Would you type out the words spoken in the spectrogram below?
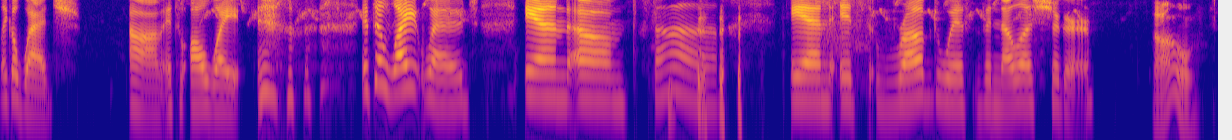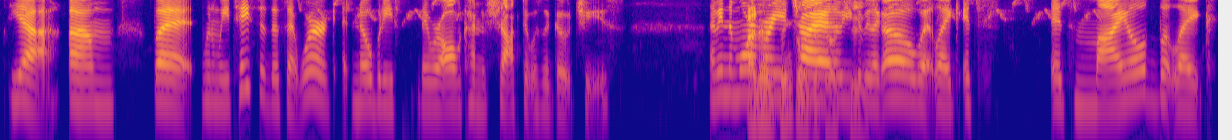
like a wedge. Um it's all white. it's a white wedge. And um stop. and it's rubbed with vanilla sugar. Oh, Yeah. Um, but when we tasted this at work, nobody they were all kind of shocked it was a goat cheese. I mean, the more and more you think it was a try it, you could be like, oh, but like it's it's mild, but like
